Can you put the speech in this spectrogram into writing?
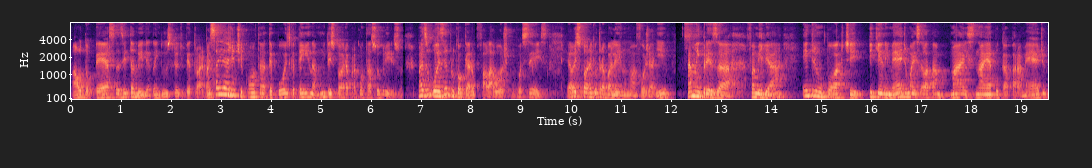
autopeças e também dentro da indústria de petróleo. Mas isso aí a gente conta depois, que eu tenho ainda muita história para contar sobre isso. Mas o exemplo que eu quero falar hoje com vocês é a história que eu trabalhei numa forjaria, é uma empresa familiar entre um porte pequeno e médio, mas ela está mais na época para médio.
